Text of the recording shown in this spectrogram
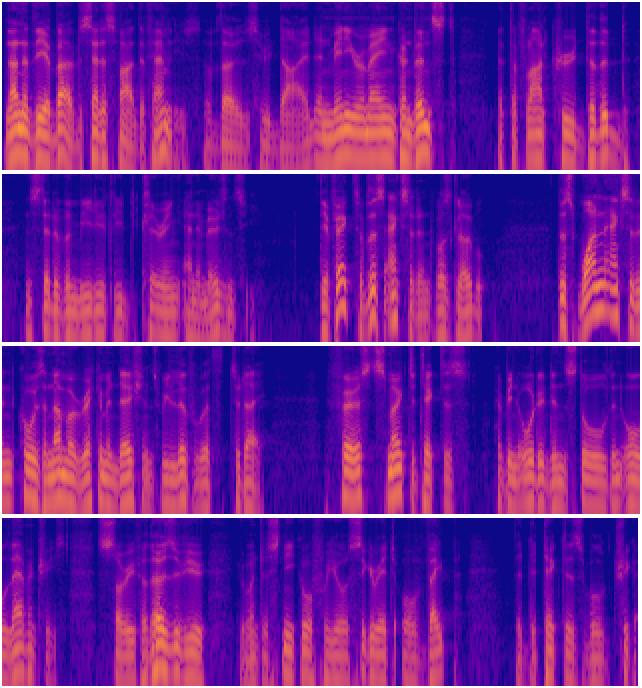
None of the above satisfied the families of those who died, and many remain convinced that the flight crew dithered instead of immediately declaring an emergency. The effect of this accident was global. This one accident caused a number of recommendations we live with today. First, smoke detectors have been ordered installed in all lavatories. Sorry for those of you who want to sneak off for your cigarette or vape, the detectors will trigger.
